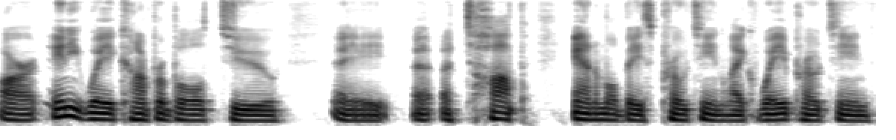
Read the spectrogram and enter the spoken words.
are any way comparable to a, a, top animal based protein like whey protein,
